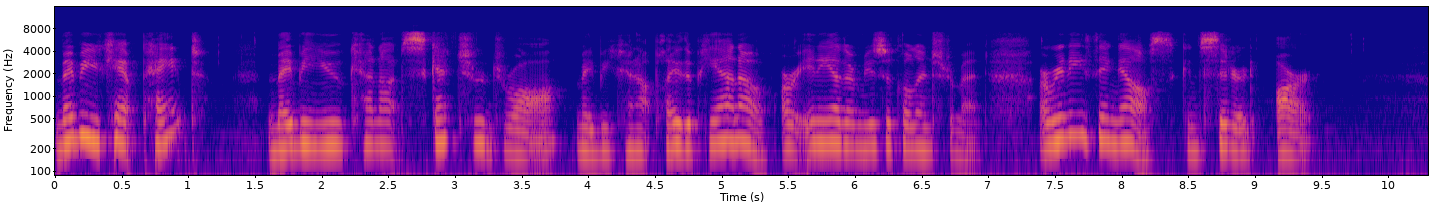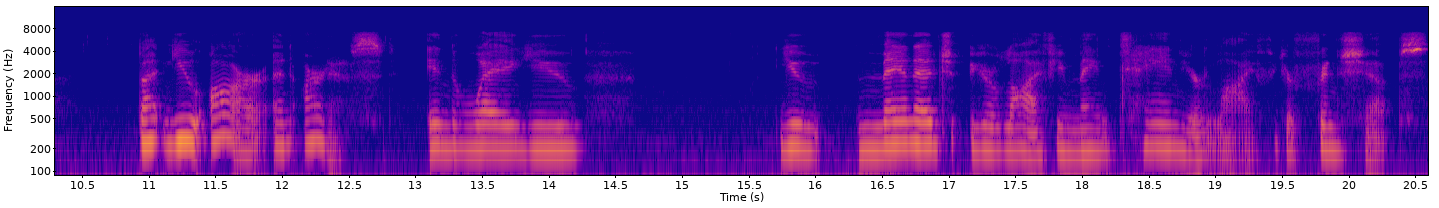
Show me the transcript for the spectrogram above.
Maybe you can't paint. Maybe you cannot sketch or draw. Maybe you cannot play the piano or any other musical instrument or anything else considered art. But you are an artist in the way you you manage your life, you maintain your life, your friendships,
